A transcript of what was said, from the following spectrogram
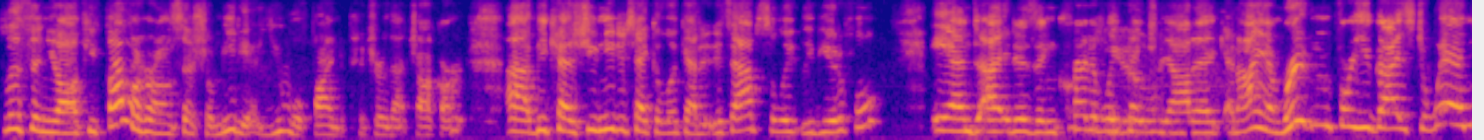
listen, y'all, if you follow her on social media, you will find a picture of that chalk art uh, because you need to take a look at it. It's absolutely beautiful and uh, it is incredibly patriotic. And I am rooting for you guys to win.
